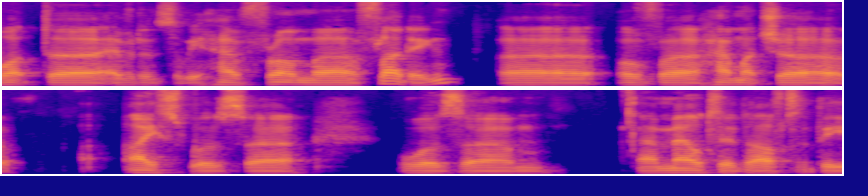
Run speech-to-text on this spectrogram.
what uh, evidence that we have from uh, flooding uh, of uh, how much uh, ice was uh, was um, uh, melted after the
